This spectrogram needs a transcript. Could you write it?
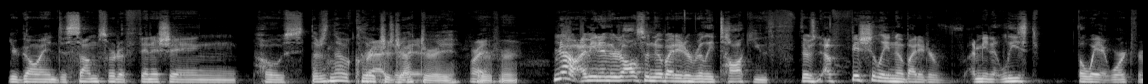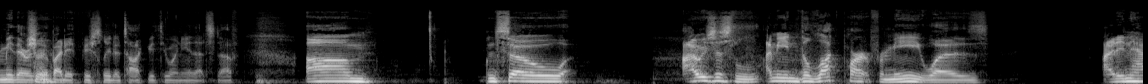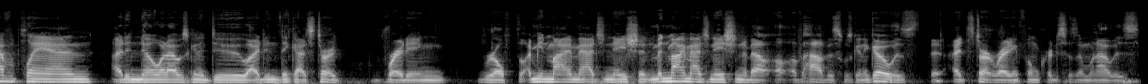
you're going to some sort of finishing post There's no clear trajectory for, Right. for no, I mean, and there's also nobody to really talk you. Th- there's officially nobody to. I mean, at least the way it worked for me, there was Sure. nobody officially to talk you through any of that stuff. Um, and so I was just. I mean, the luck part for me was I didn't have a plan. I didn't know what I was going to do. I didn't think I'd start writing real. I mean, my imagination, my imagination about of how this was going to go was that I'd start writing film criticism when I was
